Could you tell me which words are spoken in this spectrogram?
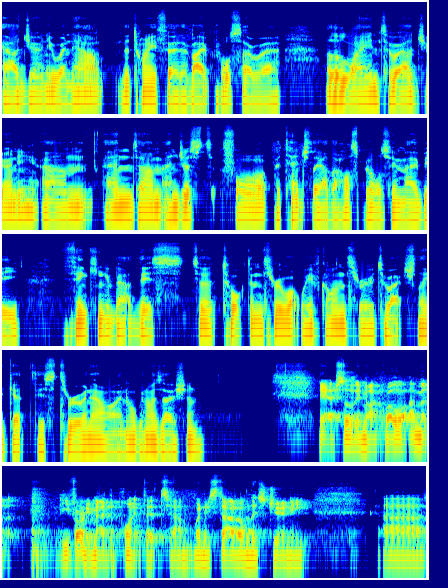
our journey. We're now the 23rd of April, so we're a little way into our journey, um, and um, and just for potentially other hospitals who may be thinking about this to talk them through what we've gone through to actually get this through in our own organisation. Yeah, absolutely, Mike. Well, I you've already made the point that um, when we started on this journey, uh,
